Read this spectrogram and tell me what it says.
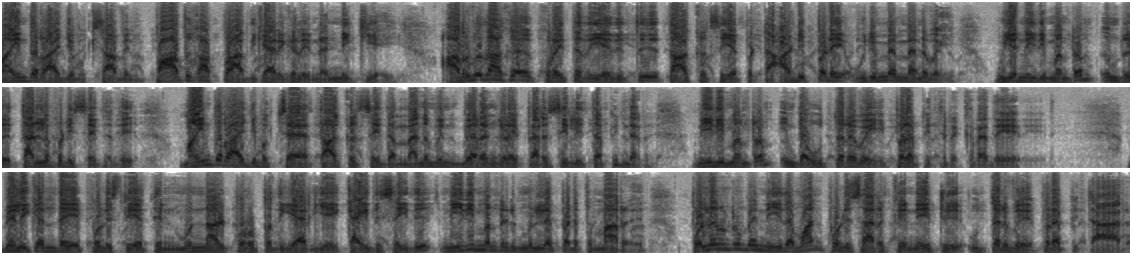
மஹிந்த ராஜபக்சாவின் பாதுகாப்பு அதிகாரிகளின் எண்ணிக்கையை அறுபதாக குறைத்ததை எதிர்த்து தாக்கல் செய்யப்பட்ட அடிப்படை உரிமை மனுவை உயர்நீதிமன்றம் இன்று தள்ளுபடி செய்தது. மஹிந்த ராஜபக்ச தாக்கல் செய்த மனுவின் விவரங்களை பரிசீலித்த பின்னர் நீதிமன்றம் இந்த உத்தரவை பிறப்பித்திருக்கிறது. வெலிகந்தை போலீஸ் நிலையத்தின் முன்னாள் பொறுப்பதிகாரியை கைது செய்து நீதிமன்றில் முன்னிலைப்படுத்துமாறு புலனுரிமை நீதவான் போலீசாருக்கு நேற்று உத்தரவு பிறப்பித்தார்.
